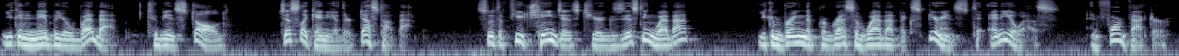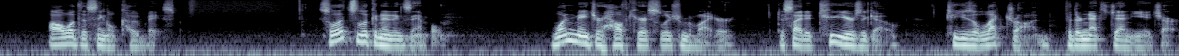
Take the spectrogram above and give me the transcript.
you can enable your web app to be installed just like any other desktop app. So with a few changes to your existing web app, you can bring the progressive web app experience to any OS and form factor, all with a single code base. So let's look at an example. One major healthcare solution provider decided two years ago to use Electron for their next-gen EHR.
